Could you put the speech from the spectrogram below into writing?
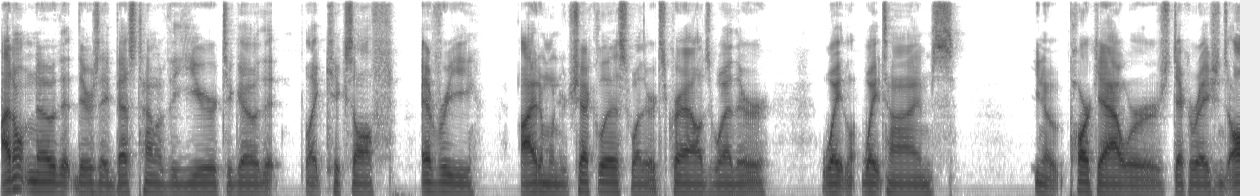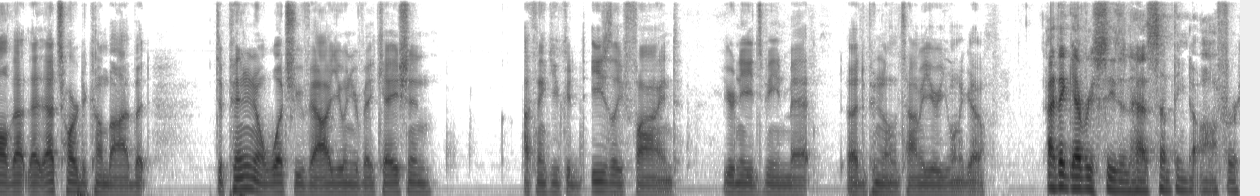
I don't know that there's a best time of the year to go that like kicks off every item on your checklist, whether it's crowds, weather, wait wait times, you know, park hours, decorations, all that, that that's hard to come by, but depending on what you value in your vacation, I think you could easily find your needs being met uh, depending on the time of year you want to go. I think every season has something to offer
